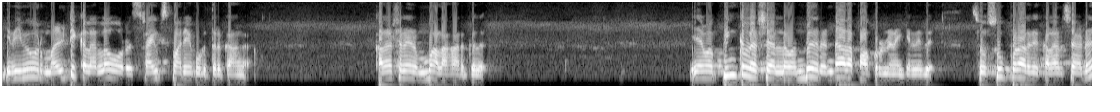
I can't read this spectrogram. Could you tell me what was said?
இதையுமே ஒரு மல்டி கலரில் ஒரு ஸ்ட்ரைப்ஸ் மாதிரியே கொடுத்துருக்காங்க. கலெக்ஷனே ரொம்ப அழகாக இருக்குது. இது நம்ம பிங்க் கலர் ஷேடில் வந்து ரெண்டாவது பார்க்குறோம்னு நினைக்கிறது ஸோ சூப்பராக இருக்குது கலர் ஷேடு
